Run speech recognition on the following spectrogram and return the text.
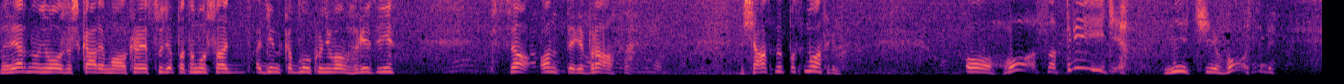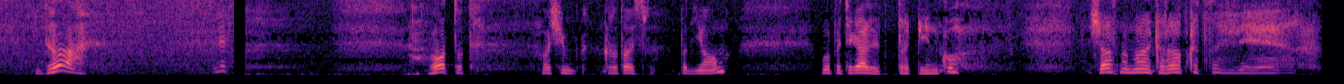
Наверное, у него уже шкары мокрые, судя по тому, что один каблук у него в грязи. Все, он перебрался. Сейчас мы посмотрим. Ого, смотрите! Ничего себе! Да! Вот тут очень крутой подъем. Мы потеряли тропинку. Сейчас нам надо карабкаться вверх.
